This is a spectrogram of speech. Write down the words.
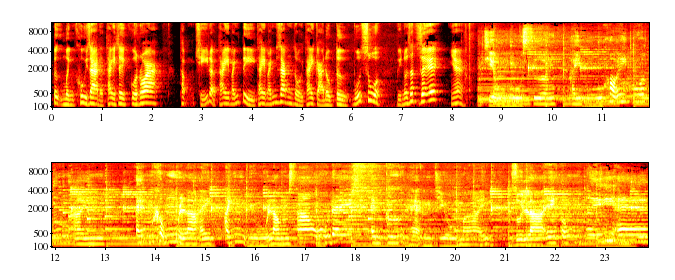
tự mình khui ra để thay dây cua roa thậm chí là thay bánh tỳ thay bánh răng rồi thay cả đầu từ búa xua vì nó rất dễ nha. Chiều mù sương hay mù khói thuốc anh Em không lại anh nhủ lòng sao đây? Em cứ hẹn chiều mai rồi lại không thấy em.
